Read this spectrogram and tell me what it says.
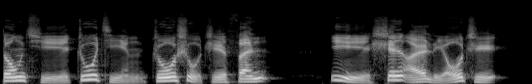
冬取诸颈诸树之分，欲深而留之。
